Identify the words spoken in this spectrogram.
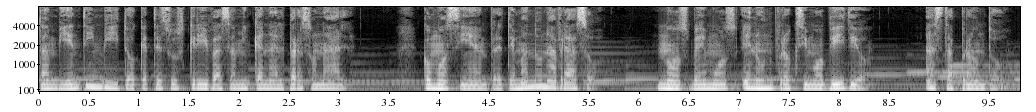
También te invito a que te suscribas a mi canal personal. Como siempre, te mando un abrazo. Nos vemos en un próximo vídeo. Hasta pronto.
